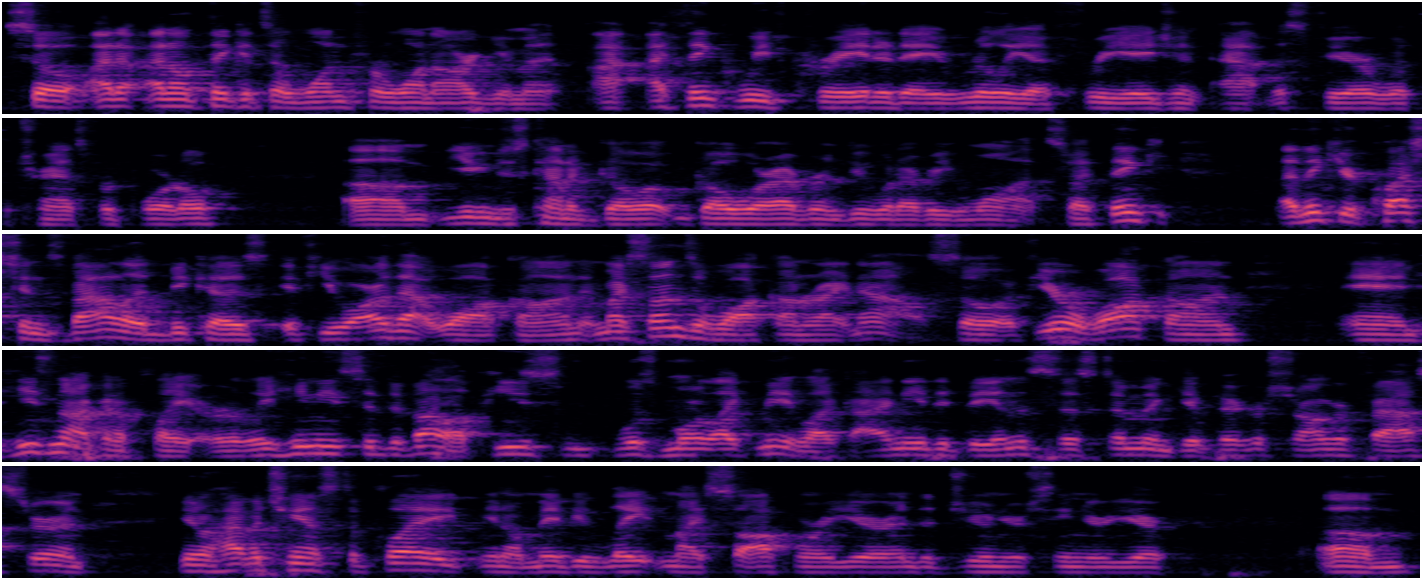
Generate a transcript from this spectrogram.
So I, don't- I don't think it's a one for one argument. I, I think we've created a really a free agent atmosphere with the transfer portal. Um, you can just kind of go go wherever and do whatever you want. So I think I think your question's valid because if you are that walk on, and my son's a walk on right now, so if you're a walk on and he's not going to play early, he needs to develop. He's was more like me, like I need to be in the system and get bigger, stronger, faster, and you know have a chance to play. You know maybe late in my sophomore year into junior, senior year. Um,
